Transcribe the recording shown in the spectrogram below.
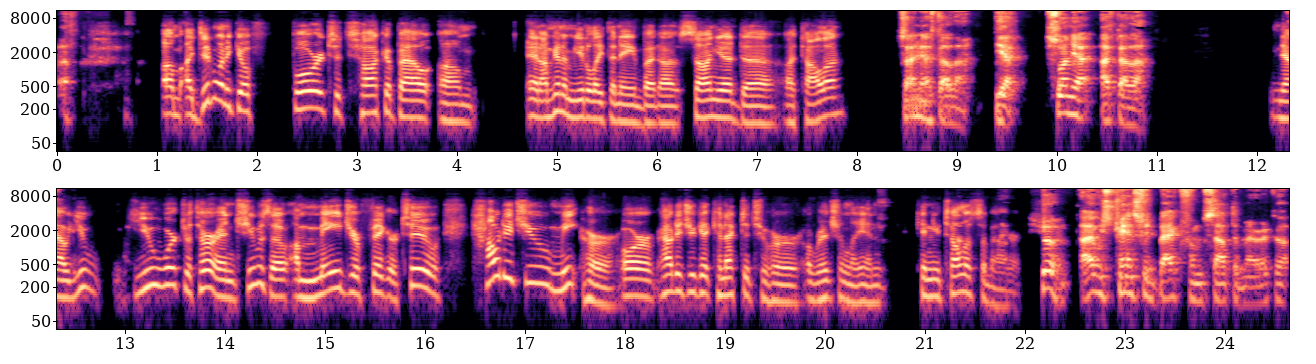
um, I did want to go forward to talk about, um, and I'm going to mutilate the name, but uh, Sonia de Atala. Sonia Atala. Yeah, Sonia Atala. Now you you worked with her, and she was a, a major figure too. How did you meet her, or how did you get connected to her originally? And can you tell us about her? Sure. I was transferred back from South America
